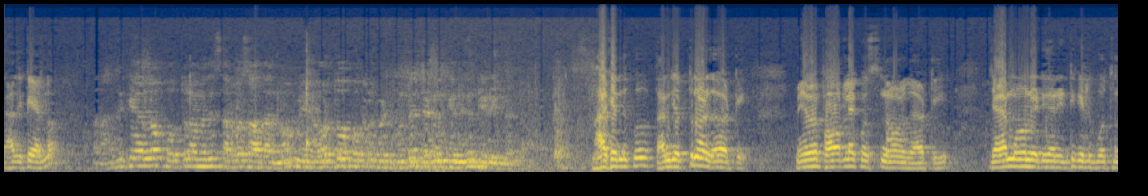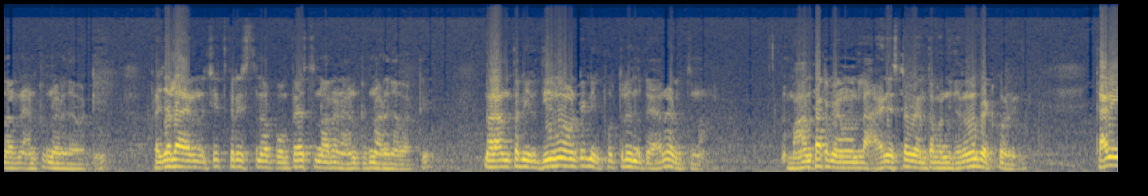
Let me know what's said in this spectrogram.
రాజకీయాల్లో? రాజకీయాల్లో పొత్తులు అనేది సర్వసాధారణం. మేము ఎవరితో పొత్తులు పెట్టుకుంటే జగన్ కింద టీడీపీ. నాకెందుకు? తను చెప్తున్నాడు కాబట్టి. మేమే పవర్లోకి వస్తున్నాము కాబట్టి జగన్మోహన్ రెడ్డి గారు ఇంటికి వెళ్ళిపోతున్నారని అంటున్నాడు కాబట్టి ప్రజలు ఆయనను చిత్కరిస్తున్నారు పంపేస్తున్నారని అంటున్నాడు కాబట్టి మరి అంత నీకు ధీమా ఉంటే నీకు పొత్తులు ఎందుకు అని అడుగుతున్నాం. మా అంతటా మేము ఆయన ఇష్టం ఎంతమంది జనం పెట్టుకోండి. కానీ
